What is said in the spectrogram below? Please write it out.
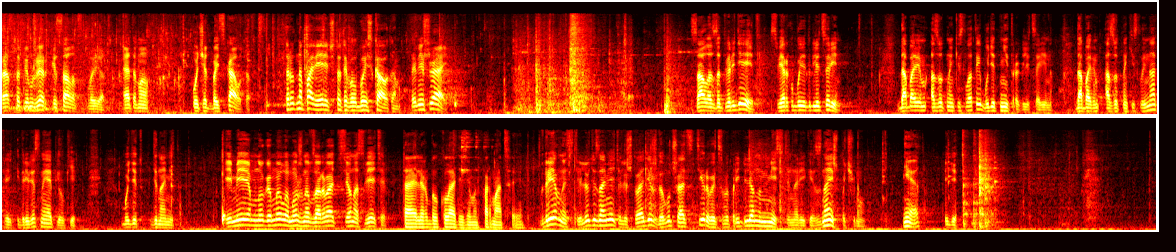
Растопим жир, и сало всплывет. Этому Учат бойскаутов. Трудно поверить, что ты был бойскаутом. Ты мешай. Сало затвердеет, сверху будет глицерин. Добавим азотной кислоты, будет нитроглицерин. Добавим азотно-кислый натрий и древесные опилки. Будет динамит. Имея много мыла, можно взорвать все на свете. Тайлер был кладезем информации. В древности люди заметили, что одежда лучше отстирывается в определенном месте на реке. Знаешь почему? Нет. Иди.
